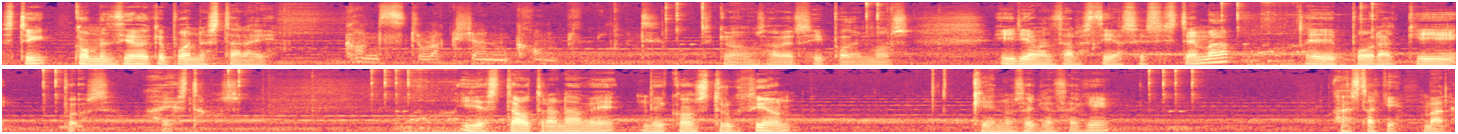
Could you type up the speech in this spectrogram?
Estoy convencido de que pueden estar ahí. Así que vamos a ver si podemos ir y avanzar hacia ese sistema. Eh, por aquí, pues ahí estamos. Y esta otra nave de construcción, que no sé qué hace aquí. Hasta aquí, vale.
